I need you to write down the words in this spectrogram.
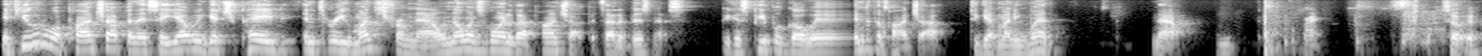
if you go to a pawn shop and they say, yeah, we get you paid in three months from now, no one's going to that pawn shop. It's out of business because people go into the pawn shop to get money when? Now. Right. So if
